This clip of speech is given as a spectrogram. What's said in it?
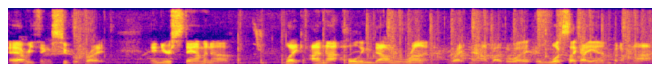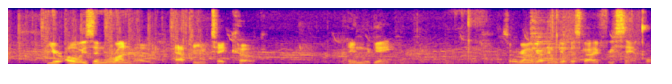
everything's super bright. And your stamina, like, I'm not holding down run right now, by the way. It looks like I am, but I'm not. You're always in run mode after you take Coke in the game. So we're to go ahead and give this guy a free sample.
